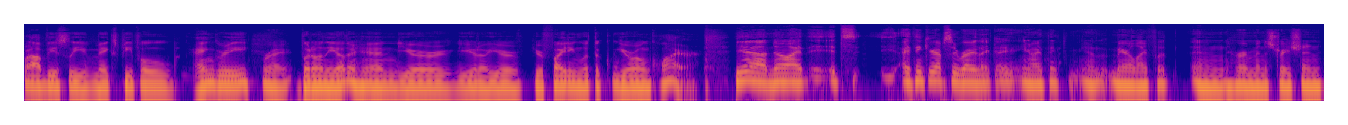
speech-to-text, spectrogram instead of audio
obviously makes people angry, Right. but on the other hand, you're you know you're you're fighting with the, your own choir. Yeah, no, I it's I think you're absolutely right. Like I, you know, I think you know Mayor Lightfoot and her administration,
